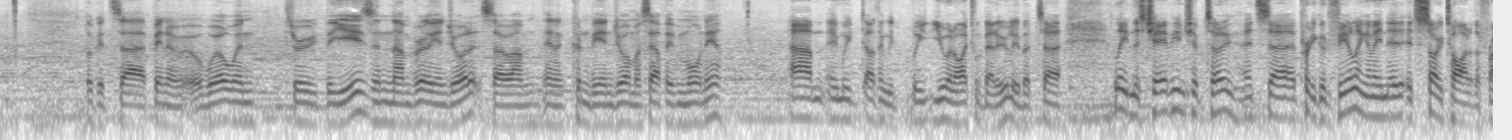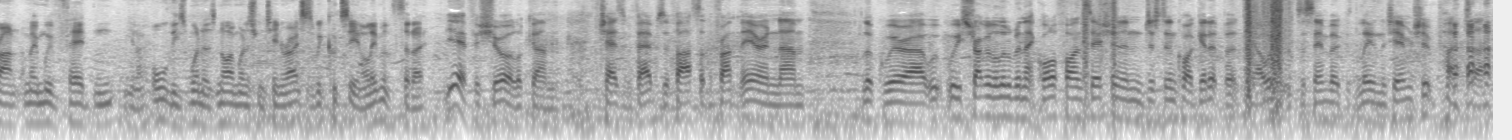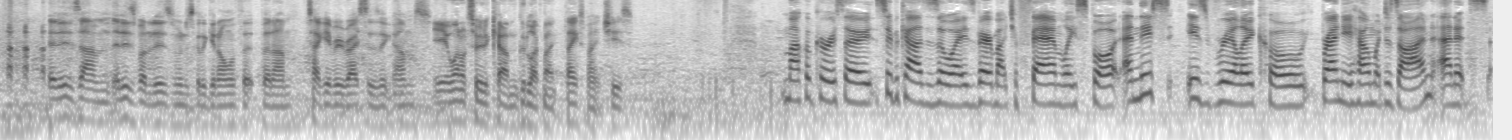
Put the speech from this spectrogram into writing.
look, it's uh, been a, a, whirlwind through the years, and I've um, really enjoyed it. So, um, and I couldn't be enjoying myself even more now. Um, and we, I think we, we, you and I talked about earlier, but uh, leading this championship too, it's uh, a pretty good feeling. I mean, it, it's so tight at the front. I mean, we've had you know all these winners, nine winners from ten races. We could see an eleventh today. Yeah, for sure. Look, um, Chaz and Fabs are fast at the front there, and um, look, we're uh, we, we, struggled a little bit in that qualifying session and just didn't quite get it. But yeah, I wish it was December because leading the championship. But uh, it is um, it is what it is. We're just got to get on with it. But um, take every race as it comes. Yeah, one or two to come. Good luck, mate. Thanks, mate. Cheers. Michael Caruso, supercars is always very much a family sport, and this is really cool. Brand new helmet design, and it's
